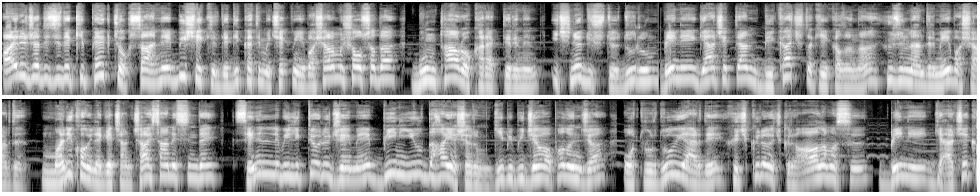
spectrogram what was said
Ayrıca dizideki pek çok sahne bir şekilde dikkatimi çekmeyi başarmış olsa da Buntaro karakterinin içine düştüğü durum beni gerçekten birkaç dakikalığına hüzünlendirmeyi başardı. Mariko ile geçen çay sahnesinde seninle birlikte öleceğime bin yıl daha yaşarım gibi bir cevap alınca oturduğu yerde hıçkıra hıçkıra ağlaması beni gerçek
